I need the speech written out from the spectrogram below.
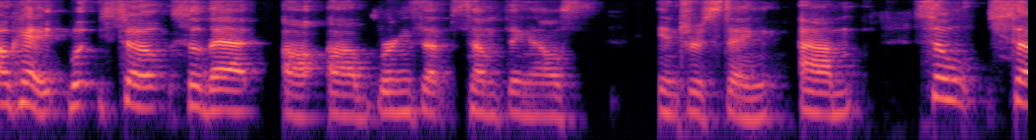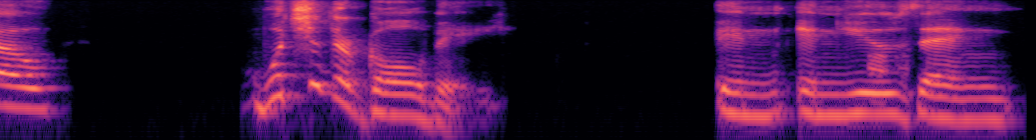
okay, so so that uh, uh, brings up something else interesting. Um, so so, what should their goal be in in using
